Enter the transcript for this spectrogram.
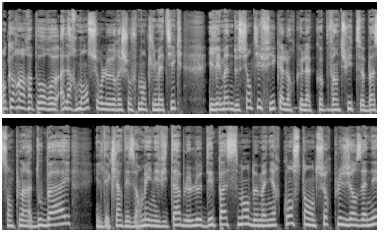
Encore un rapport euh, alarmant sur le réchauffement climatique. Il émane de scientifiques alors que la COP28 bat son plein à Dubaï. Il déclare désormais inévitable le dépassement de manière constante sur plusieurs années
